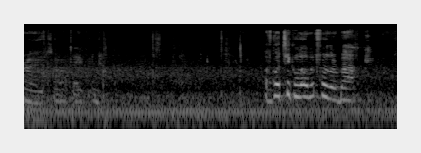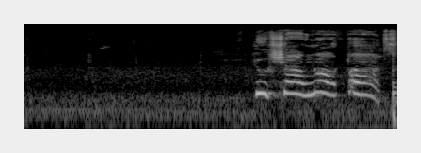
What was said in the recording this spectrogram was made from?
Right, so I'm taking. I've got to take a little bit further back. You shall not pass.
